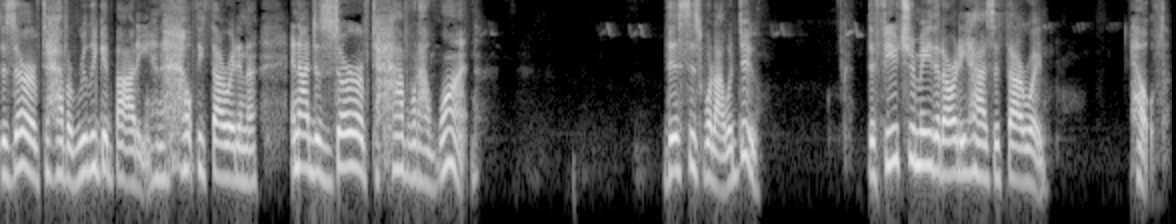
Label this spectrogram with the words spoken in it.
deserve to have a really good body and a healthy thyroid and, a, and I deserve to have what I want, this is what I would do. The future me that already has the thyroid health,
